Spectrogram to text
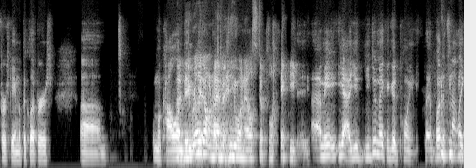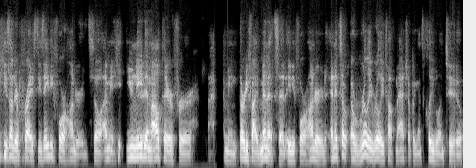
first game with the Clippers. Um, McCollum. they really don't have anyone else to play. I mean, yeah, you you do make a good point, but, but it's not like he's underpriced. He's eighty four hundred, so I mean, he, you need yeah. him out there for I mean, 35 minutes at 8,400. And it's a, a really, really tough matchup against Cleveland, too.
